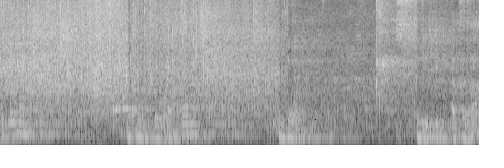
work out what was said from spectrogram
Выступление. Под музыку Рамштайна. Ждем судейских оценок.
